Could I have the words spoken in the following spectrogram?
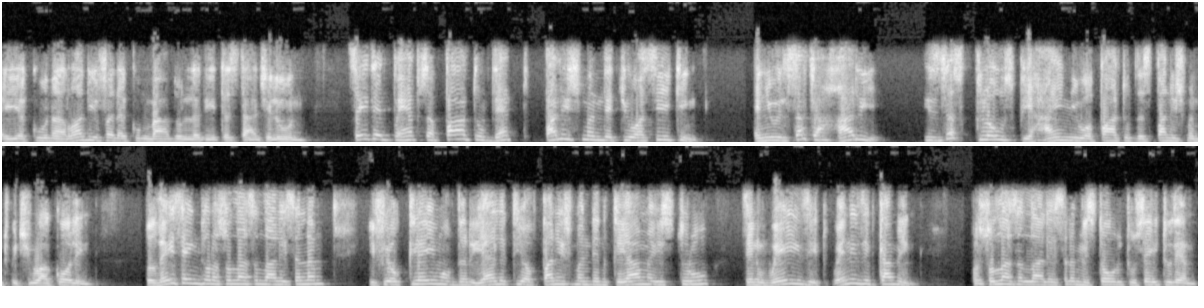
أَن يَكُونَ رَدِفَ لَكُمْ بَعْضُ الَّذِي تَسْتَعْجِلُونَ Say that perhaps a part of that punishment that you are seeking and you're in such a hurry, is just close behind you a part of this punishment which you are calling. So they saying to Rasulullah sallallahu alaihi wasallam, if your claim of the reality of punishment in Qiyamah is true, then where is it? When is it coming? Rasulullah sallallahu alaihi wasallam is told to say to them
